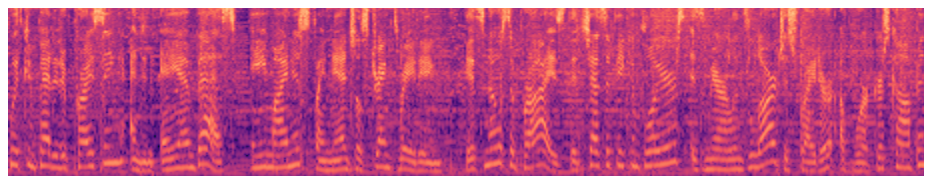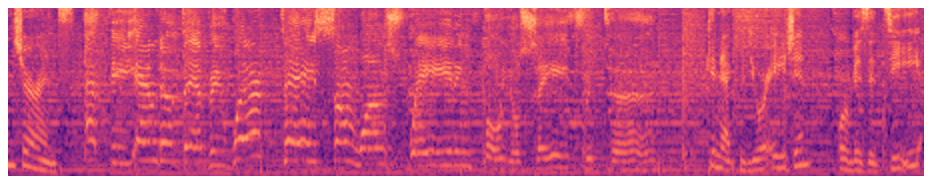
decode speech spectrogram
With competitive pricing and an AM Best A minus financial strength rating, it's no surprise that Chesapeake Employers is Maryland's largest writer of workers' comp insurance. At the end of every workday, someone's waiting for your safe return. Connect with your agent or visit CEIWC.com.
